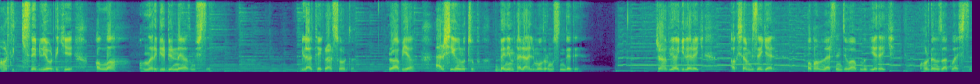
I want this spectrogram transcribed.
Artık ikisi de biliyordu ki Allah onları birbirine yazmıştı. Bilal tekrar sordu. Rabia her şeyi unutup benim helalim olur musun dedi. Rabia gülerek akşam bize gel babam versin cevabını diyerek oradan uzaklaştı.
